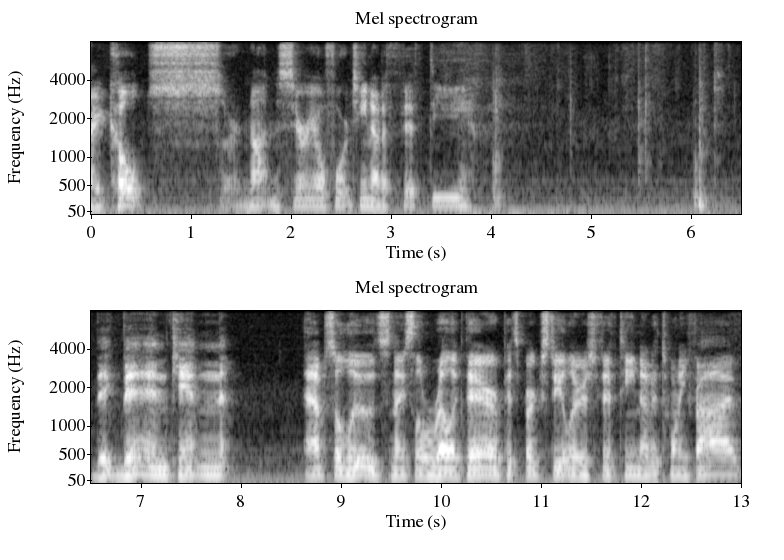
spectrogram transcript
Right, Colts are not in the serial. 14 out of 50. Big Ben, Canton Absolutes. Nice little relic there. Pittsburgh Steelers, 15 out of 25.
